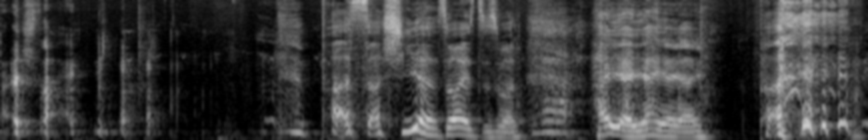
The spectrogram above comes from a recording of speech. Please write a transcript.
falsch sagen. Passagier, so heißt das Wort. Hei, hei, hei,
